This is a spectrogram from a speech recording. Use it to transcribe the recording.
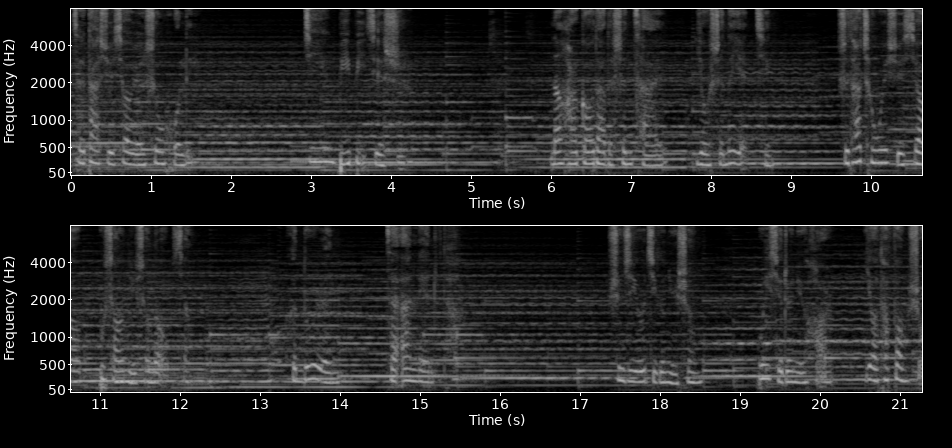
在大学校园生活里，精英比比皆是。男孩高大的身材、有神的眼睛，使他成为学校不少女生的偶像。很多人在暗恋着他，甚至有几个女生威胁着女孩要她放手。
